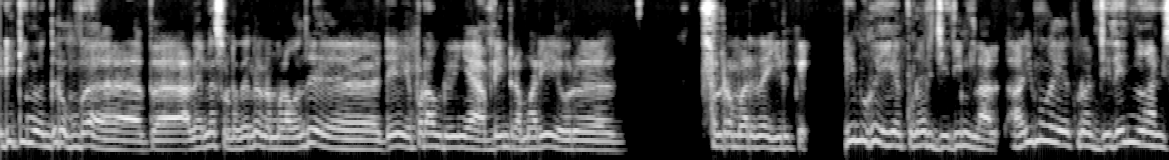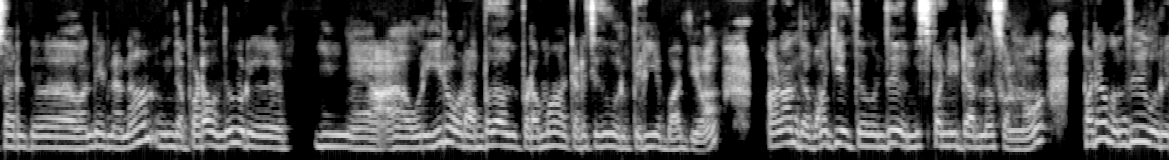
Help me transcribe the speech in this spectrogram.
எடிட்டிங் வந்து ரொம்ப அதை என்ன சொல்றதுன்னா நம்மளை வந்து டே எப்படா விடுவீங்க? அப்படின்ற மாதிரி ஒரு சொல்ற மாதிரி தான் இருக்கு. அறிமுக இயக்குனர் ஜிதின்லால். அறிமுக இயக்குனர் ஜிதின்லால் சாருக்கு வந்து என்னன்னா இந்த படம் வந்து ஒரு ஒரு ஹீரோவோட ஐம்பதாவது படமா கிடைச்சது ஒரு பெரிய பாக்கியம். ஆனா அந்த பாக்கியத்தை வந்து மிஸ் பண்ணிட்டாருன்னு தான் சொல்லணும். படம் வந்து ஒரு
